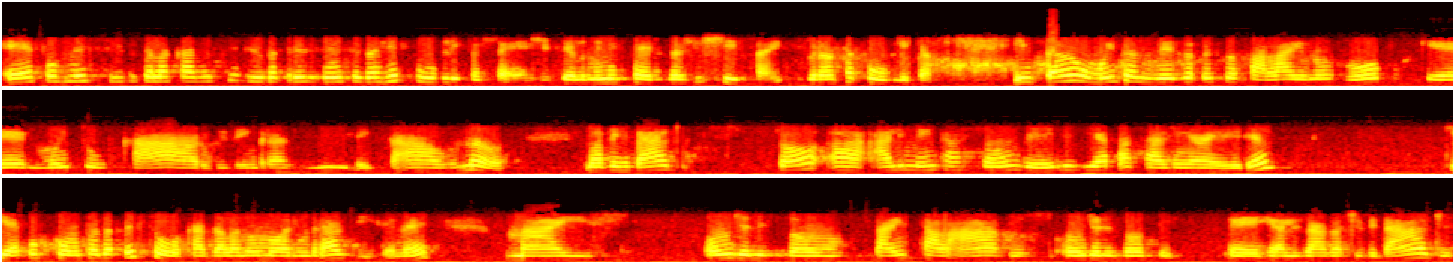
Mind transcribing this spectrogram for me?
é fornecido pela Casa Civil da Presidência da República, Sérgio, pelo Ministério da Justiça e Segurança Pública. Então, muitas vezes a pessoa fala, ah, eu não vou porque é muito caro viver em Brasília e tal. Não. Na verdade, só a alimentação deles e a passagem aérea, que é por conta da pessoa, caso ela não mora em Brasília, né? Mas onde eles vão estar instalados, onde eles vão é, realizar as atividades,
